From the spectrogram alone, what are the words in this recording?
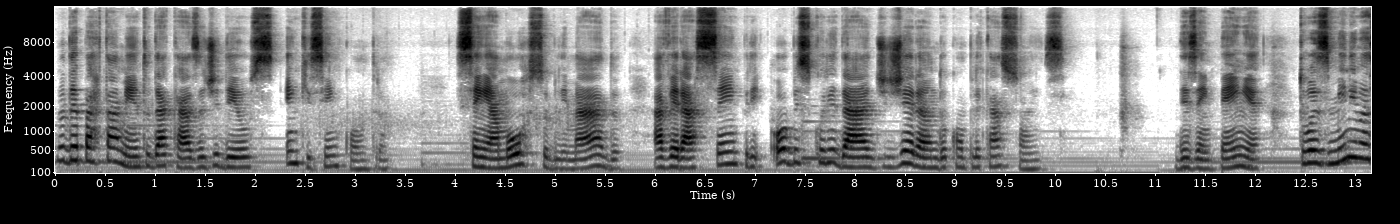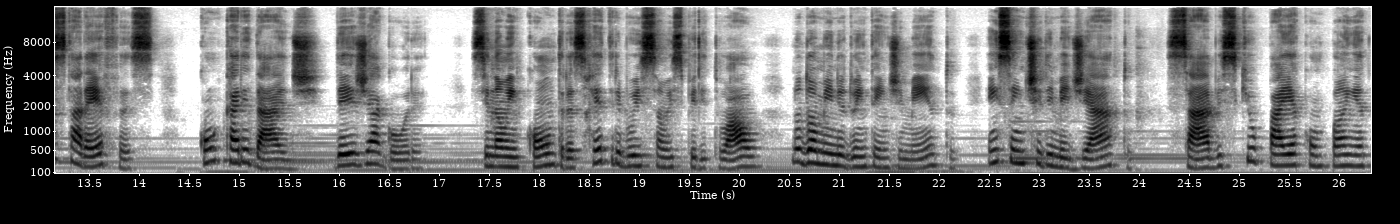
no departamento da casa de Deus em que se encontram. Sem amor sublimado, haverá sempre obscuridade gerando complicações. Desempenha tuas mínimas tarefas com caridade desde agora. Se não encontras retribuição espiritual no domínio do entendimento, em sentido imediato, sabes que o Pai acompanha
